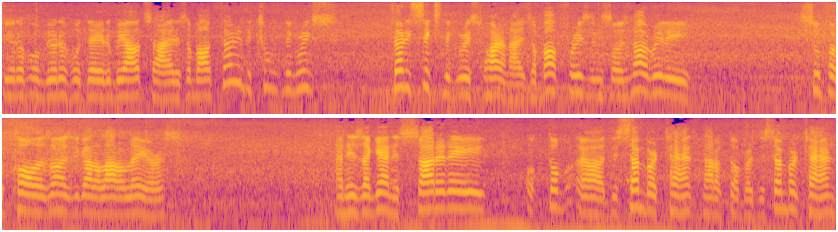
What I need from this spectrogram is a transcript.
Beautiful beautiful day to be outside. It's about 32 degrees 36 degrees Fahrenheit. It's about freezing so it's not really super cold as long as you got a lot of layers. And it's again it's Saturday October uh, December 10th not October December 10th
